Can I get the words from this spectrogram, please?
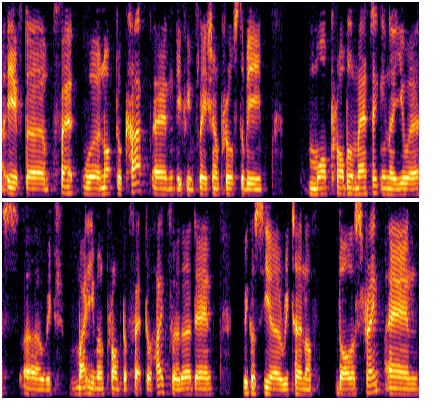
If the Fed were not to cut and if inflation proves to be more problematic in the US, uh, which might even prompt the Fed to hike further, then we could see a return of dollar strength and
